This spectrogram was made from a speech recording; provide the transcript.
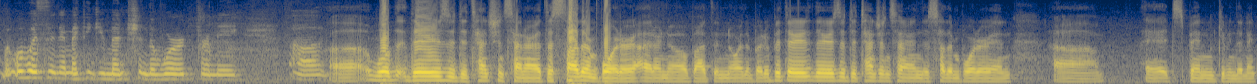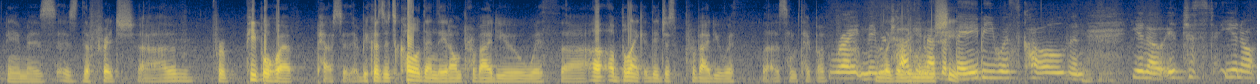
what was the name? I think you mentioned the word for me. Uh, Uh, well, th- there is a detention center at the southern border. I don't know about the northern border, but there, there is a detention center in the southern border, and um, it's been given the nickname as, as the fridge uh, for people who have passed through there because it's cold and they don't provide you with uh, a, a blanket. They just provide you with uh, some type of Right, and they were like talking about the baby was cold, and, you know, it just, you know,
